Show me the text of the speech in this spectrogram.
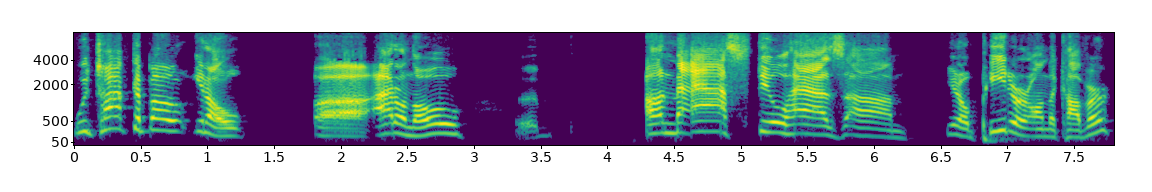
We talked about, you know, uh, I don't know. Uh, Unmasked still has um, you know, Peter on the cover.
